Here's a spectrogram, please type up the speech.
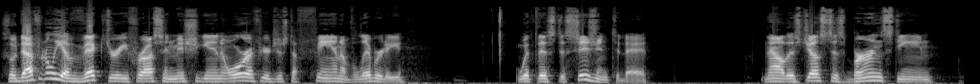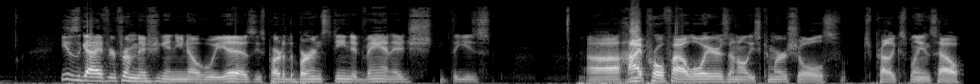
So definitely a victory for us in Michigan, or if you're just a fan of liberty, with this decision today. Now, this Justice Bernstein he's the guy. If you're from Michigan, you know who he is. He's part of the Bernstein Advantage. These uh, high-profile lawyers on all these commercials, which probably explains how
